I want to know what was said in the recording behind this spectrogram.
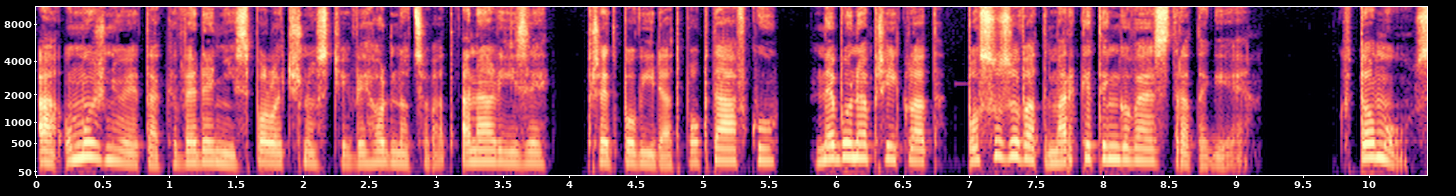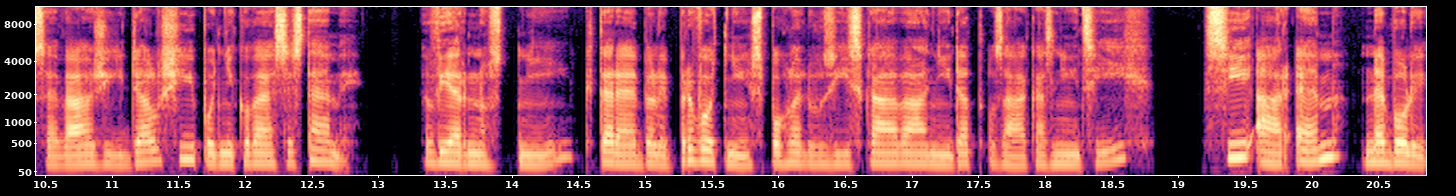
a umožňuje tak vedení společnosti vyhodnocovat analýzy, předpovídat poptávku nebo například posuzovat marketingové strategie. K tomu se váží další podnikové systémy. Věrnostní, které byly prvotní z pohledu získávání dat o zákaznících, CRM neboli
